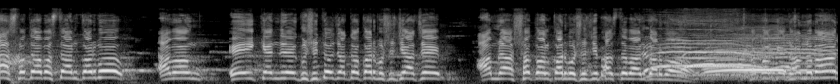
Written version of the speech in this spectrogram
রাজপথে অবস্থান করব এবং এই কেন্দ্রে ঘোষিত যত কর্মসূচি আছে, আমরা সকল কর্মসূচি বাস্তবায়ন করব। সকলকে ধন্যবাদ।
